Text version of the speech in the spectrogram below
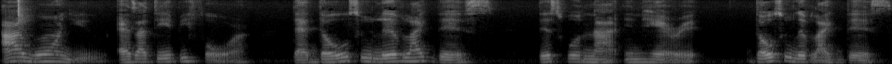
I warn you, as I did before, that those who live like this, this will not inherit those who live like this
